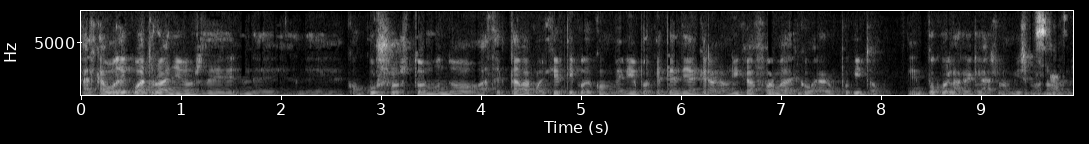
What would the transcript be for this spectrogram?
al cabo de cuatro años de, concursos, todo el mundo aceptaba cualquier tipo de convenio porque entendían que era la única forma de cobrar un poquito. Un poco la regla es lo mismo, ¿no?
